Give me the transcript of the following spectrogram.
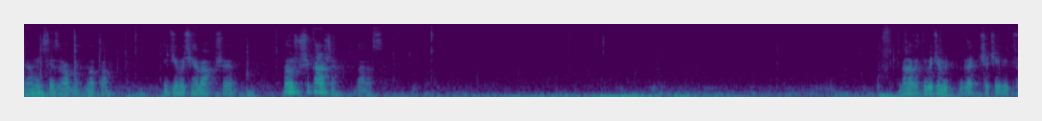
Ja mu nic nie zrobię. No to widzimy się chyba przy... No już przykażę zaraz. Chyba nawet nie będziemy grać trzeciej bitwy.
